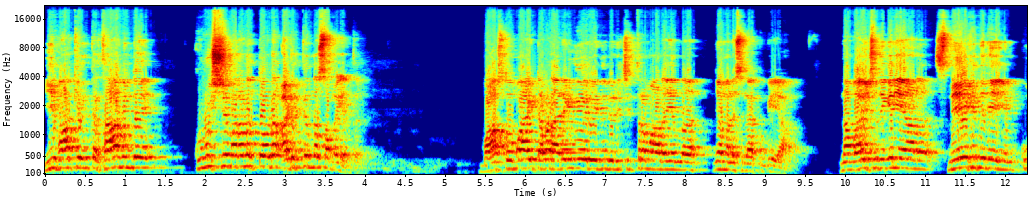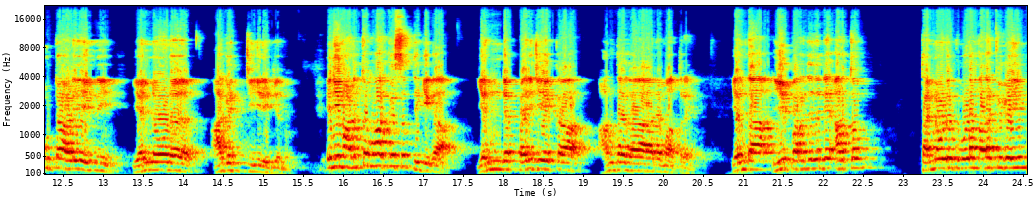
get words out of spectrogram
ഈ വാക്യം കഥാവിന്റെ കൂശ്യമരണത്തോട് അടുക്കുന്ന സമയത്ത് വാസ്തവമായിട്ട് അവിടെ അരങ്ങേറിയതിന്റെ ഒരു ചിത്രമാണ് എന്ന് ഞാൻ മനസ്സിലാക്കുകയാണ്. നാം വായിച്ചത് ഇങ്ങനെയാണ് സ്നേഹിതനെയും കൂട്ടാളിയെയും നീ എന്നോട് അകറ്റിയിരിക്കുന്നു. ഇനിയും അടുത്ത വാക്ക് ശ്രദ്ധിക്കുക. എന്റെ പരിചയക്കാർ അന്ധകാരമാത്രേ. എന്താ ഈ പറഞ്ഞതിന്റെ അർത്ഥം? തന്നോട് കൂടെ നടക്കുകയും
